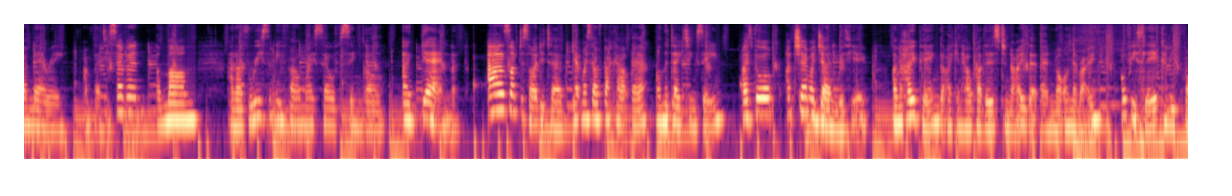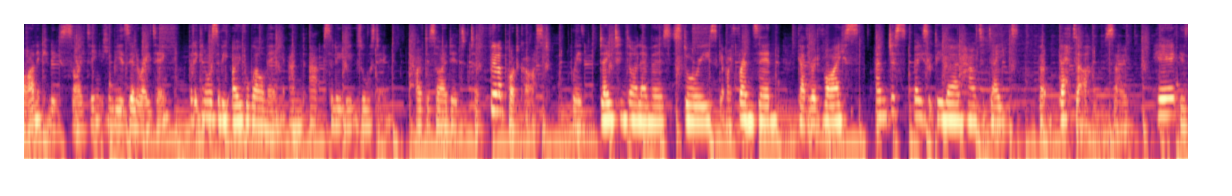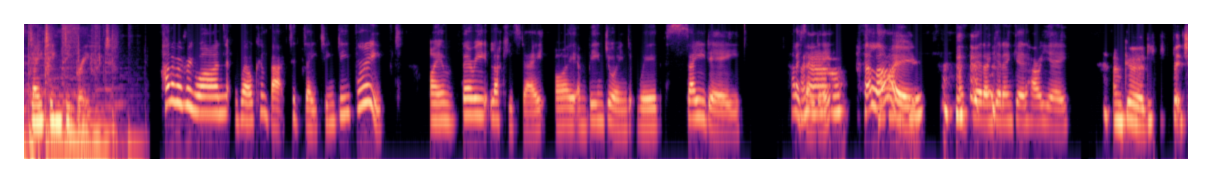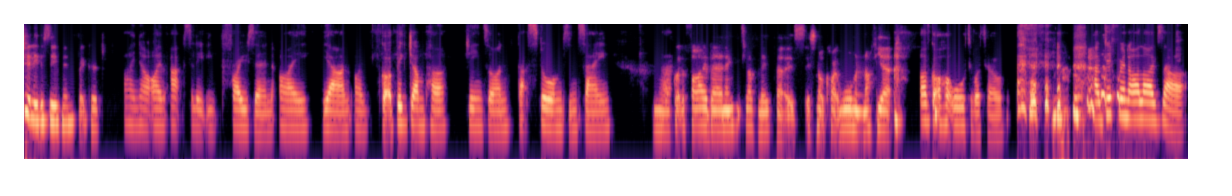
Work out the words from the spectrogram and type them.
I'm Mary. I'm 37, a mum, and I've recently found myself single again. As I've decided to get myself back out there on the dating scene, I thought I'd share my journey with you. I'm hoping that I can help others to know that they're not on their own. Obviously, it can be fun, it can be exciting, it can be exhilarating, but it can also be overwhelming and absolutely exhausting. I've decided to fill a podcast with dating dilemmas, stories, get my friends in, gather advice, and just basically learn how to date, but better. So, here is Dating Debriefed. Hello, everyone. Welcome back to Dating Debriefed. I am very lucky today. I am being joined with Sadie. Hello, Sadie. Hello. I'm good. I'm good. I'm good. How are you? I'm good. Bit chilly this evening, but good. I know. I'm absolutely frozen. I yeah. I'm, I've got a big jumper, jeans on. That storm's insane. No, I've got the fire burning. It's lovely, but it's it's not quite warm enough yet. I've got a hot water bottle. How different our lives are.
